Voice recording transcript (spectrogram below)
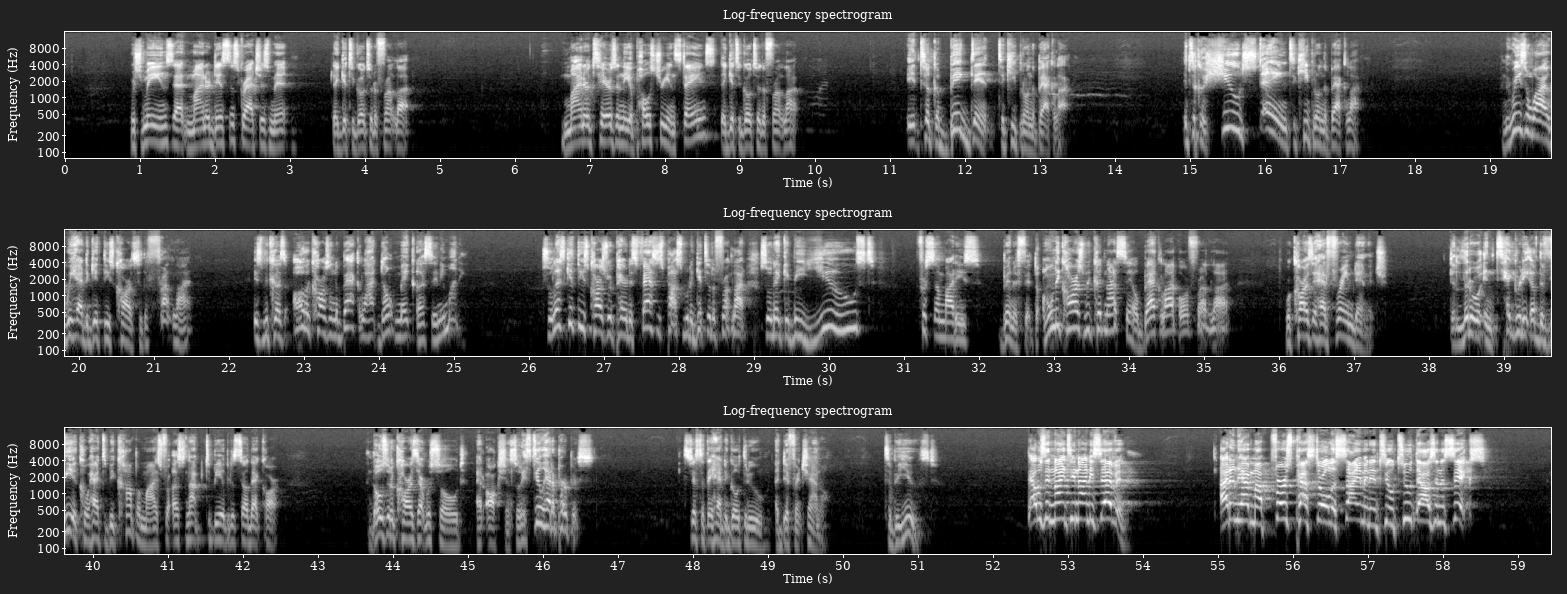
which means that minor dents and scratches meant they get to go to the front lot. Minor tears in the upholstery and stains, they get to go to the front lot. It took a big dent to keep it on the back lot. It took a huge stain to keep it on the back lot. And the reason why we had to get these cars to the front lot is because all the cars on the back lot don't make us any money. So let's get these cars repaired as fast as possible to get to the front lot so they could be used for somebody's benefit. The only cars we could not sell, back lot or front lot, were cars that had frame damage. The literal integrity of the vehicle had to be compromised for us not to be able to sell that car. And those are the cars that were sold at auction. So they still had a purpose. It's just that they had to go through a different channel to be used. That was in 1997. I didn't have my first pastoral assignment until 2006.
